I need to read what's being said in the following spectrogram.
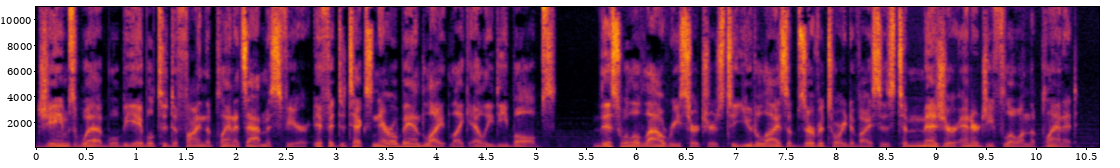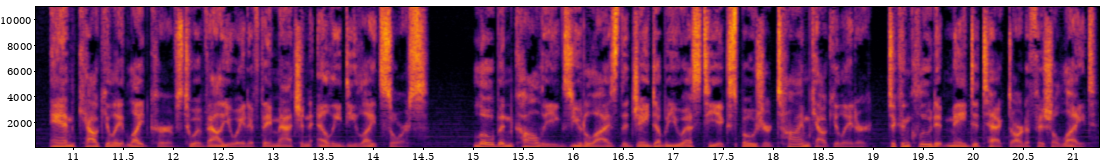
James Webb will be able to define the planet's atmosphere if it detects narrowband light like LED bulbs. This will allow researchers to utilize observatory devices to measure energy flow on the planet and calculate light curves to evaluate if they match an LED light source. Loeb and colleagues utilized the JWST exposure time calculator to conclude it may detect artificial light.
